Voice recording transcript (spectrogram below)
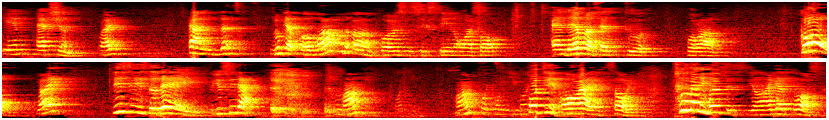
in action, right? And let's look at about uh, verse 16 or so. And Deborah said to Barak, Go! Right? This is the day. Do you see that? Huh? Huh? 14. Alright, sorry. Too many verses, you know, I get lost.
